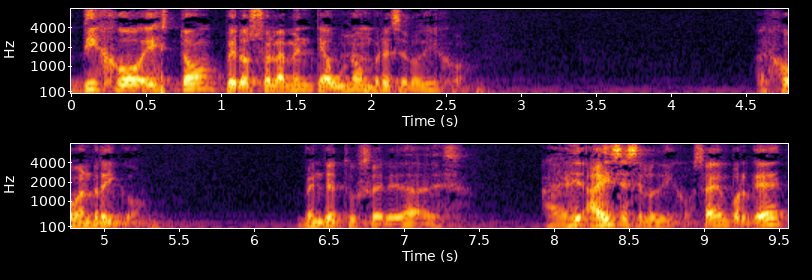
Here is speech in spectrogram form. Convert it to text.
dijo esto, pero solamente a un hombre se lo dijo. Al joven rico. Vende tus heredades. A e, ese se lo dijo. ¿Saben por qué?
